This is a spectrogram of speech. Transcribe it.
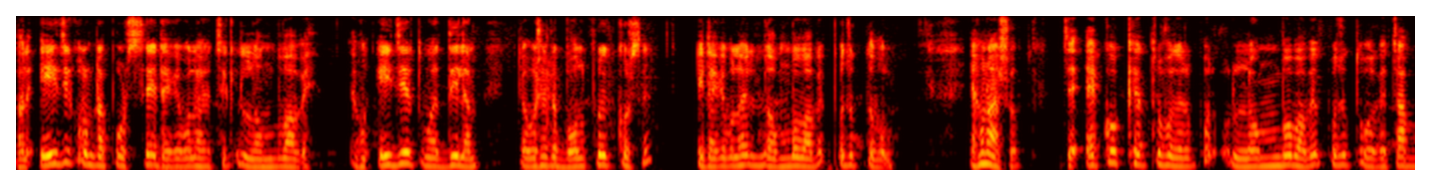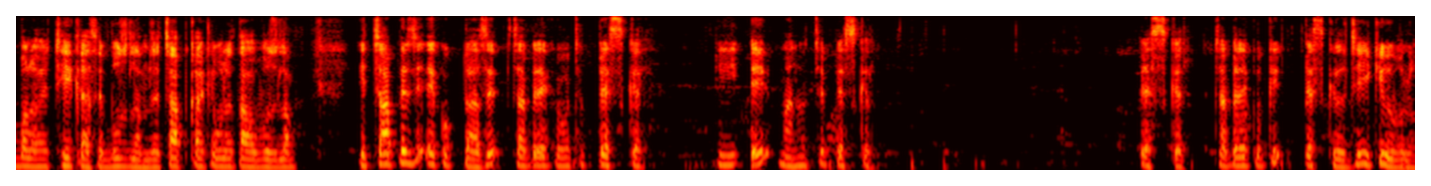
তাহলে এই যে কলমটা পড়ছে, এটাকে বলা হচ্ছে কি লম্বভাবে। এবং এই যে তোমার দিলাম, এটা অবশ্যই একটা বল প্রয়োগ করছে, এটাকে বলা হয় লম্বভাবে প্রযুক্ত বল। এখন আসো, যে একক ক্ষেত্রফলের উপর লম্বভাবে প্রযুক্ত বলকে চাপ বলা হয়। ঠিক আছে, বুঝলাম যে চাপ কাকে বলে তাও বুঝলাম। এই চাপের যে এককটা আছে, চাপের একক হচ্ছে পেস্কেল। পি এ মানে হচ্ছে পেস্কেল। পেস্কেল। চাপের একক কি? পেস্কেল, যেই কেউ বলো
